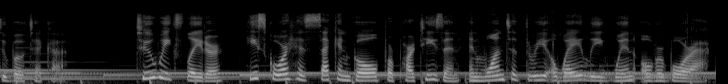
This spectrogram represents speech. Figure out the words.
Subotica. Two weeks later, he scored his second goal for Partizan in 1-3 away league win over Borac.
